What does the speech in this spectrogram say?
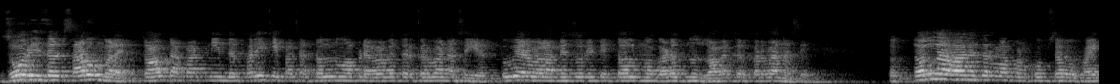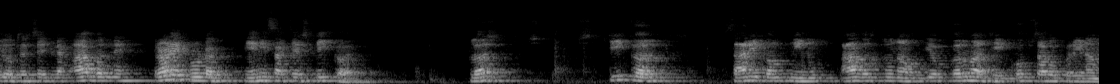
જો રિઝલ્ટ સારું મળે, તો આવતા પાકની અંદર ફરીથી પાછા તલનું આપણે વાવેતર કરવાના છીએ. તુવેરવાળા મેજોરિટી તલ, મગ, અડદનું જ વાવેતર કરવાના છે. તો તલના વાવેતરમાં પણ ખૂબ સારો ફાયદો થશે, એટલે આ બંને ત્રણેય પ્રોડક્ટ એની સાથે સ્ટીકર પ્લસ સ્ટીકર સારી કંપનીનું આ વસ્તુના ઉપયોગ કરવાથી ખૂબ સારું પરિણામ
